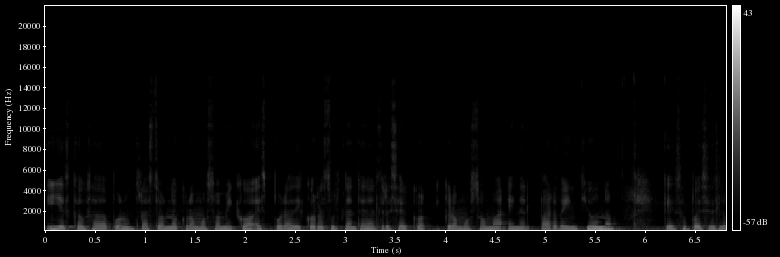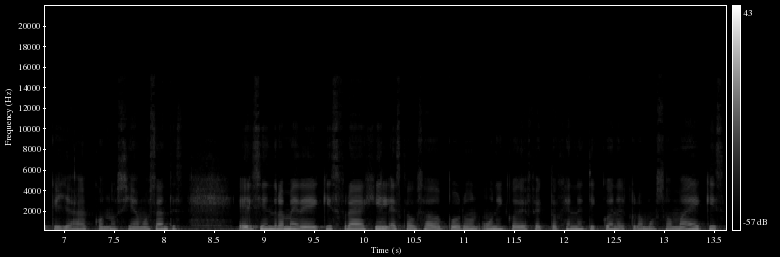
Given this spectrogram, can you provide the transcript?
y es causada por un trastorno cromosómico esporádico resultante en el tercer cromosoma en el par 21, que eso pues es lo que ya conocíamos antes. El síndrome de X frágil es causado por un único defecto genético en el cromosoma X.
